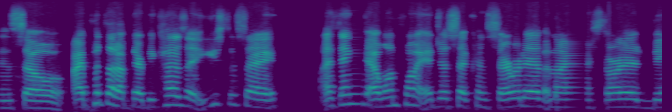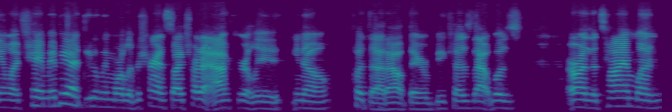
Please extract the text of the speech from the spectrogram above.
and so I put that up there because it used to say, I think at one point it just said conservative. And then I started being like, hey, maybe I do lean more libertarian. So I try to accurately, you know, put that out there because that was around the time when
